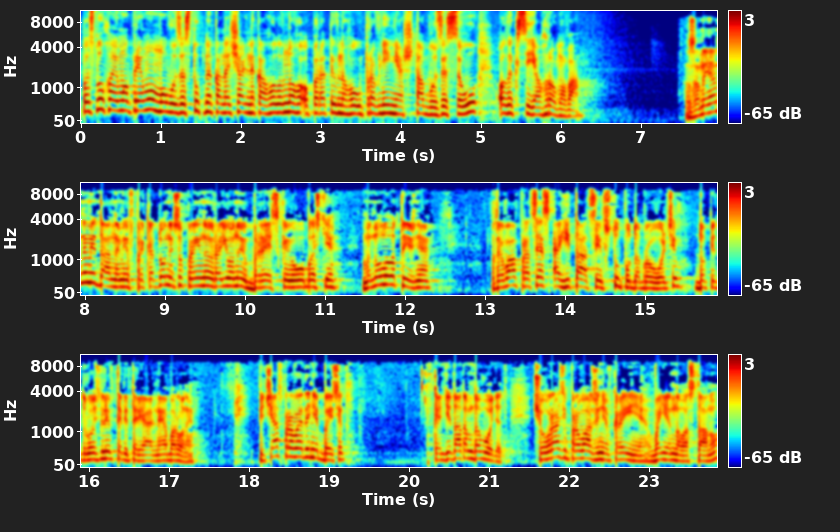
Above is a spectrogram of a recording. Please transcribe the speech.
Послухаємо пряму мову заступника начальника головного оперативного управління штабу ЗСУ Олексія Громова. За наявними даними, в прикордонних з Україною районою Брестської області минулого тижня тривав процес агітації вступу добровольців до підрозділів територіальної оборони. Під час проведення бесід кандидатам доводять, що у разі провадження в країні воєнного стану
